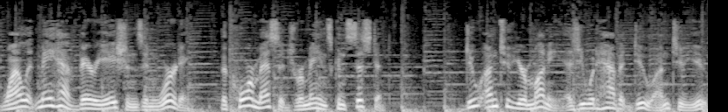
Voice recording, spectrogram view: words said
While it may have variations in wording, the core message remains consistent. Do unto your money as you would have it do unto you.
